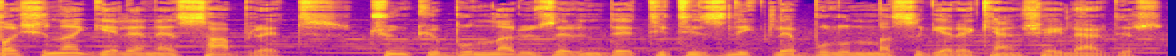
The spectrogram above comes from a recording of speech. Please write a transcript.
Başına gelene sabret, çünkü bunlar üzerinde titizlikle bulunması gereken şeylerdir.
